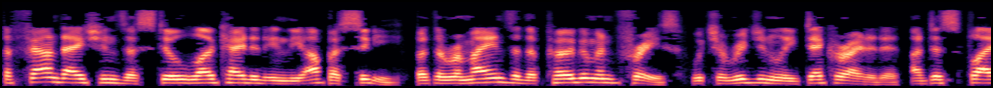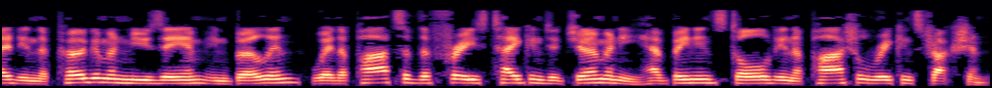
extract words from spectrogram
The foundations are still located in the upper city, but the remains of the Pergamon frieze, which originally decorated it, are displayed in the Pergamon Museum in Berlin, where the parts of the frieze taken to Germany have been installed in a partial reconstruction.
